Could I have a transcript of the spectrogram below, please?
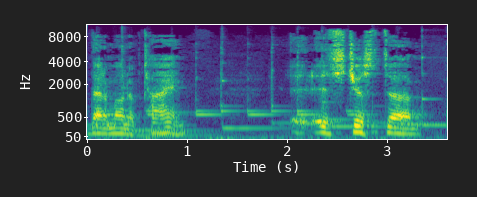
that amount of time is just um,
